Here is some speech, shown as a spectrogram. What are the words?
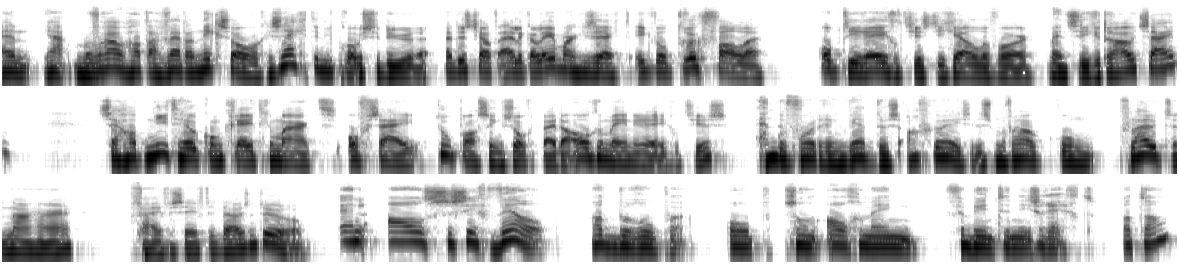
En ja, mevrouw had daar verder niks over gezegd in die procedure. Dus die had eigenlijk alleen maar gezegd: ik wil terugvallen op die regeltjes die gelden voor mensen die getrouwd zijn. Zij had niet heel concreet gemaakt of zij toepassing zocht bij de algemene regeltjes. En de vordering werd dus afgewezen. Dus mevrouw kon fluiten naar haar 75.000 euro. En als ze zich wel had beroepen op zo'n algemeen verbintenisrecht, wat dan?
